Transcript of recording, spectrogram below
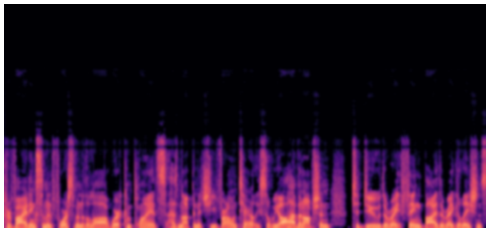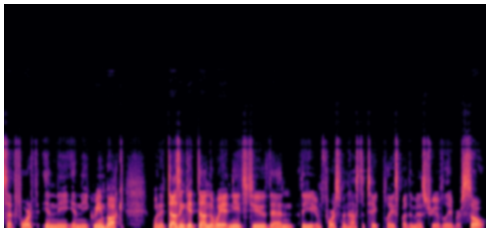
providing some enforcement of the law where compliance has not been achieved voluntarily. So we all have an option to do the right thing by the regulations set forth in the in the Green Book. When it doesn't get done the way it needs to, then the enforcement has to take place by the Ministry of Labor. So,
